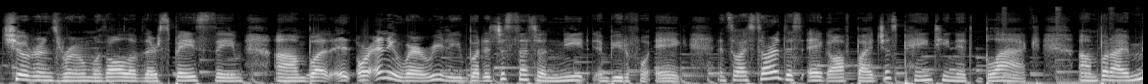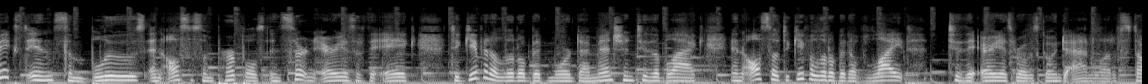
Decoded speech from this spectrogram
children's room with all of their space theme, um, but it, or anywhere really, but it's just such a neat and beautiful egg. And so I started this egg off by just painting it black, um, but I mixed in some blues and also some purples in certain areas of the egg to give it a little bit more dimension to the black and also to give a little bit of light to the areas where I was going to add a lot of stars.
